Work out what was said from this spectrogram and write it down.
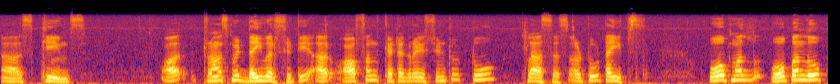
uh, schemes or transmit diversity are often categorized into two classes or two types open, open loop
